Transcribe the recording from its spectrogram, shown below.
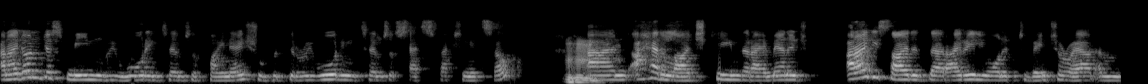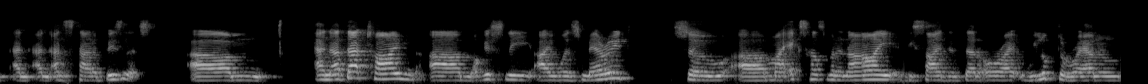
And I don't just mean reward in terms of financial, but the reward in terms of satisfaction itself. Mm-hmm. And I had a large team that I managed. And I decided that I really wanted to venture out and, and, and, and start a business. Um, and at that time, um, obviously, I was married. So uh, my ex-husband and I decided that, all right, we looked around and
